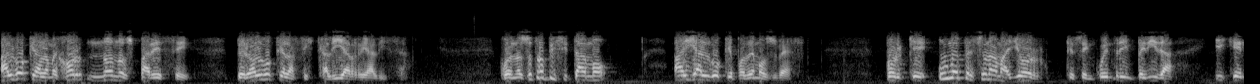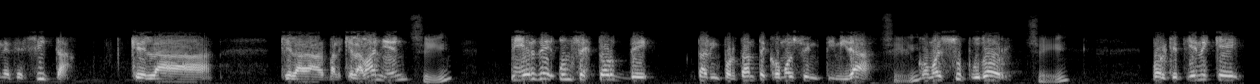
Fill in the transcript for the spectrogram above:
Algo que a lo mejor no nos parece pero algo que la Fiscalía realiza. Cuando nosotros visitamos, hay algo que podemos ver. Porque una persona mayor que se encuentra impedida y que necesita que la que la, que la bañen, pierde un sector de tan importante como es su intimidad, como es su pudor, porque tiene que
